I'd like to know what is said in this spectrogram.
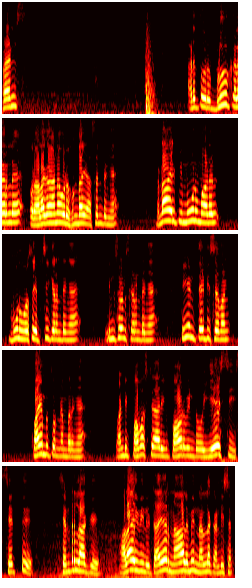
ஃப்ரெண்ட்ஸ் அடுத்து ஒரு ப்ளூ கலரில் ஒரு அழகான ஒரு ஹுண்டாய் அசண்ட்டுங்க ரெண்டாயிரத்தி மூணு மாடல் மூணு வருஷம் எஃப்சி கரண்ட்டுங்க இன்சூரன்ஸ் கரண்ட்டுங்க டிஎன் தேர்ட்டி செவன் கோயம்புத்தூர் நம்பருங்க வண்டி power steering power window AC set central lock alloy wheel tyre நாலுமே நல்ல கண்டிஷன்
